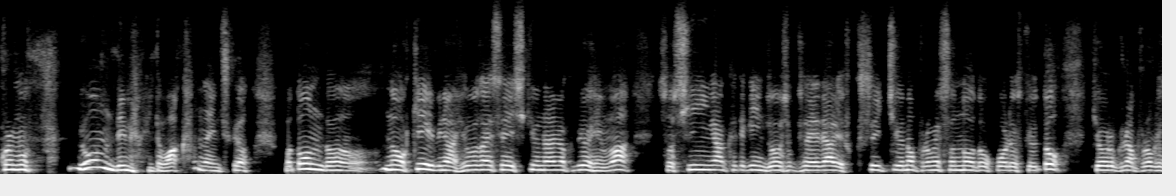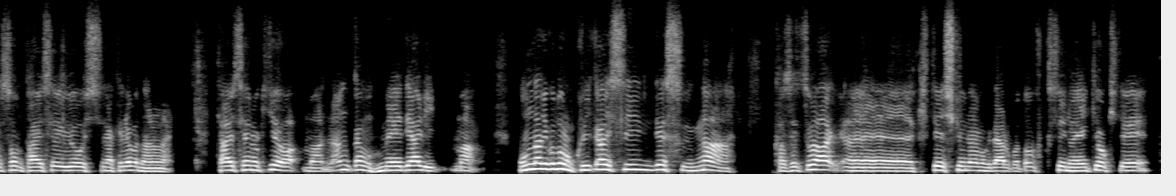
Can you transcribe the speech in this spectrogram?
これも読んでみないと分かんないんですけど、ほとんどの軽微な表材性子宮内膜病変は、組織医学的に増殖性であり、腹水中のプロゲストン濃度を考慮すると、強力なプロゲストン耐性を要しなければならない。体制の基準はまあ何回も不明であり、まあ、同じことの繰り返しですが、仮説は、えー、規定子宮内膜であること、腹水の影響を規定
